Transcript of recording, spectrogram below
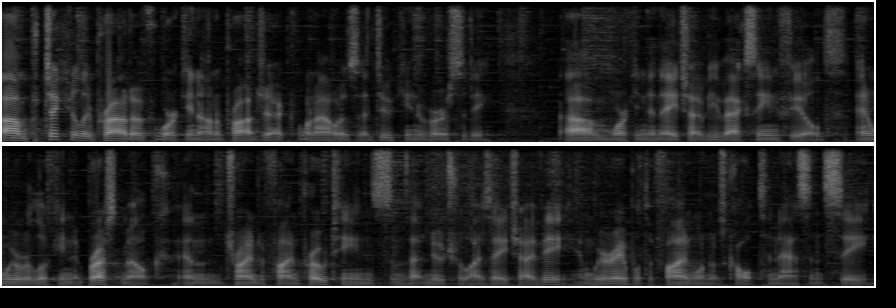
I'm particularly proud of working on a project when I was at Duke University um, working in the HIV vaccine field, and we were looking at breast milk and trying to find proteins that neutralize HIV, and we were able to find one that was called tenascin C.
